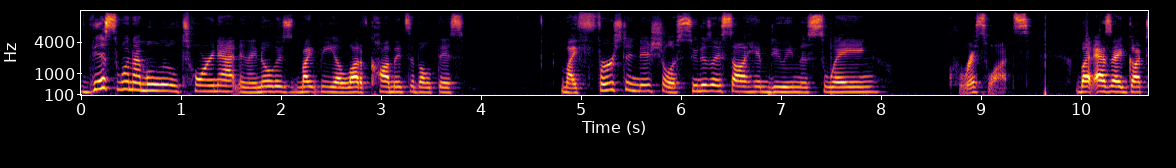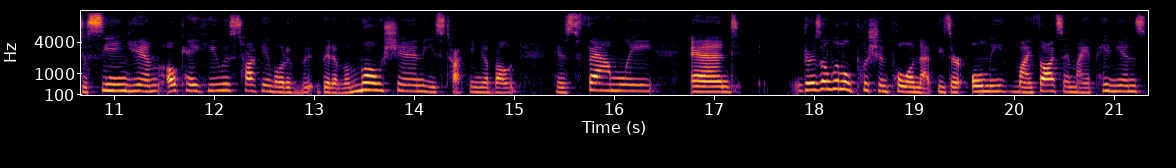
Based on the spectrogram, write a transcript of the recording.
This one I'm a little torn at, and I know there's might be a lot of comments about this. My first initial, as soon as I saw him doing the swaying, Chris Watts. But as I got to seeing him, okay, he was talking about a bit of emotion. He's talking about his family, and there's a little push and pull on that. These are only my thoughts and my opinions,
